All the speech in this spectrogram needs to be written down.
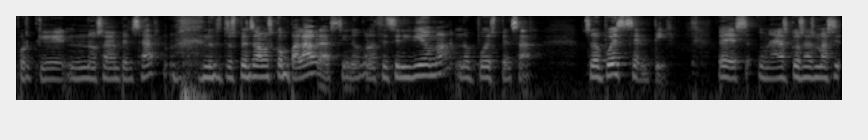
Porque no saben pensar. Nosotros pensamos con palabras. Si no conoces el idioma, no puedes pensar. Solo puedes sentir. Entonces, una de las cosas más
